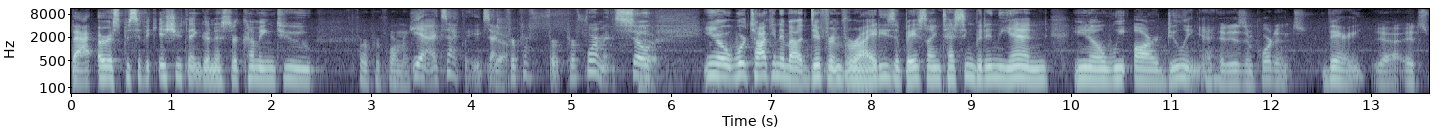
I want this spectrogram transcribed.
back or a specific issue thank goodness they're coming to for performance. yeah exactly exactly Yeah. for, per- for performance so Yeah. you know we're talking about different varieties of baseline testing but in the end you know we are doing it and it is important. very Yeah, it's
